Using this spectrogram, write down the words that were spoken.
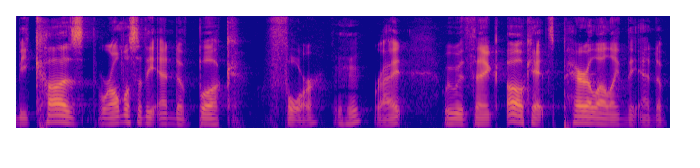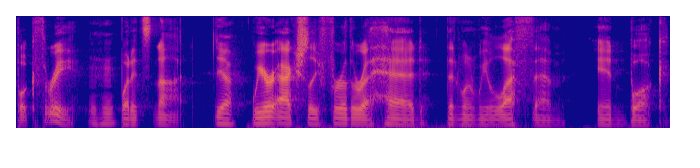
because we're almost at the end of book 4 Mm-hmm. right? We would think, oh, okay, it's paralleling the end of book 3 Mm-hmm. but it's not. Yeah. We are actually further ahead than when we left them in book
